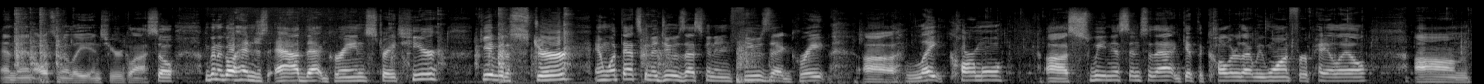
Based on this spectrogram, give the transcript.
and then ultimately into your glass. So I'm gonna go ahead and just add that grain straight here, give it a stir, and what that's gonna do is that's gonna infuse that great uh, light caramel uh, sweetness into that, get the color that we want for a pale ale. Um,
